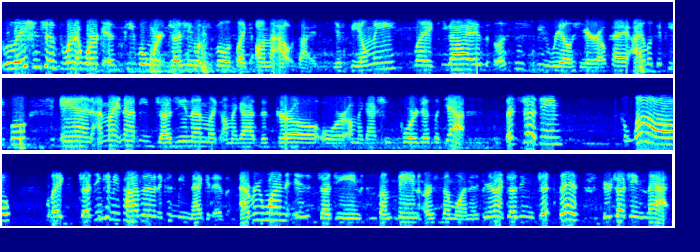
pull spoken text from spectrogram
relationships wouldn't work if people weren't judging what people look like on the outside. You feel me? Like you guys, let's just be real here, okay? I look at people and I might not be judging them like, oh my god, this girl, or oh my gosh, she's gorgeous. Like, yeah, that's judging. Hello? Like judging can be positive and it can be negative. Everyone is judging something or someone. And if you're not judging just this, you're judging that.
